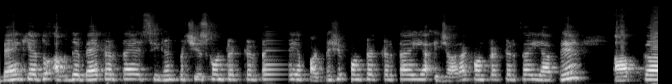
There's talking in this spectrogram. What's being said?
बैंक या तो अगदे बै करता है सीरेंट परचेज कॉन्ट्रैक्ट करता है या पार्टनरशिप कॉन्ट्रैक्ट करता है या इजारा कॉन्ट्रैक्ट करता है या फिर आपका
